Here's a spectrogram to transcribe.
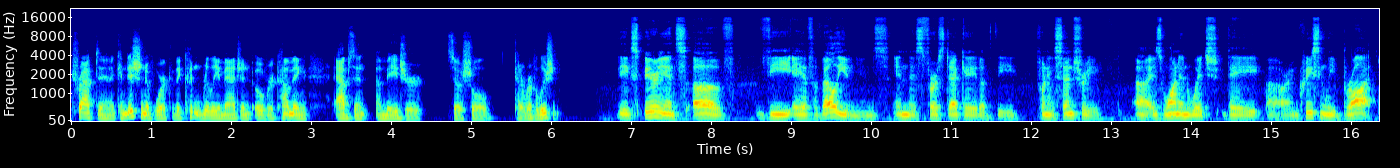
trapped in, a condition of work that they couldn't really imagine overcoming absent a major social kind of revolution. The experience of the AFL unions in this first decade of the 20th century uh, is one in which they uh, are increasingly brought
